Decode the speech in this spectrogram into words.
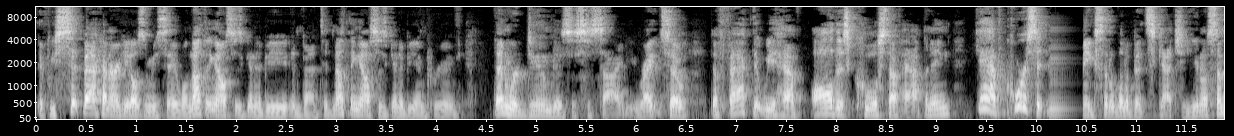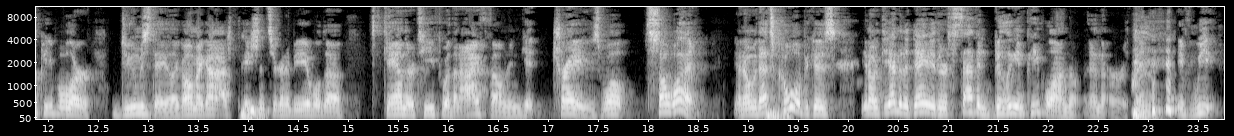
if we sit back on our heels and we say, well, nothing else is going to be invented, nothing else is going to be improved, then we're doomed as a society, right? So the fact that we have all this cool stuff happening, yeah, of course it makes it a little bit sketchy. You know, some people are doomsday, like, oh my gosh, patients are going to be able to scan their teeth with an iPhone and get trays. Well, so what? You know, that's cool because, you know, at the end of the day, there's 7 billion people on the, on the earth. And if we,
